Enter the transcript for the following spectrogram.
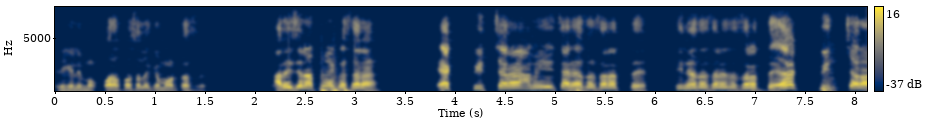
এটা খালি ফসলে মরতেছে। আর এই যে আপনার একটা চারা, এক পিস চারা আমি এই চার হাজার চারাতে তিন হাজার চার হাজার চারাতে এক পিস চারা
